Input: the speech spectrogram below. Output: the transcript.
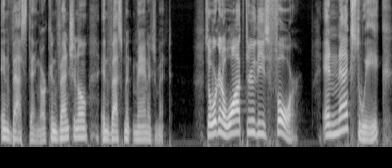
investing or conventional investment management. So we're going to walk through these four. And next week,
